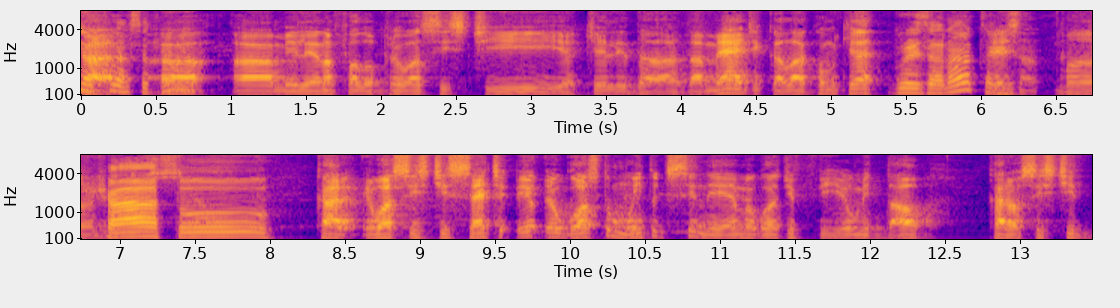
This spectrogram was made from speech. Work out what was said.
cara, "Ah, você viu? a, a Milena falou pra eu assistir aquele da, da médica lá, como que é? Grey's Anatomy? Grey's An- Mano. Chato. Cara, eu assisti sete. Eu, eu gosto muito de cinema, eu gosto de filme e tal. Cara, eu assisti.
